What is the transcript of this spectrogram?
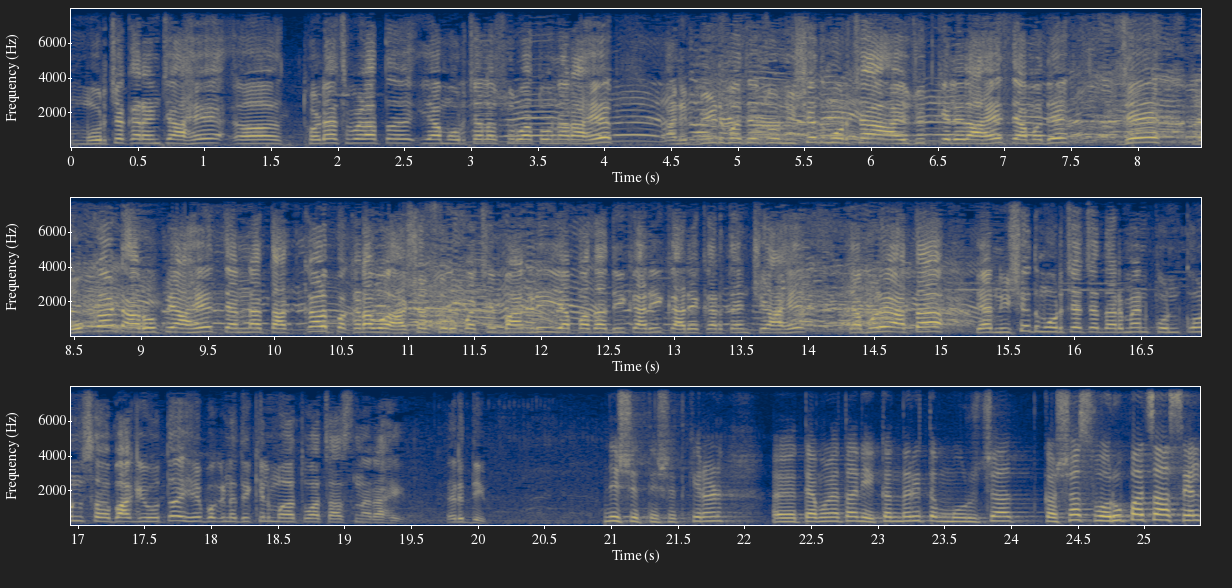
मोर्चेकऱ्यांच्या आहे. थोड्याच वेळात या मोर्चाला सुरुवात होणार आहे. आणि बीडमध्ये जो निषेध मोर्चा आयोजित केलेला आहे त्यामध्ये जे मोकाट आरोपी आहेत त्यांना तात्काळ पकडावं अशा स्वरूपाची मागणी या पदाधिकारी कार्यकर्त्यांची आहे. त्यामुळे आता या निषेध मोर्चाच्या दरम्यान कोण कोण सहभागी होतं हे बघणं देखील महत्वाचं असणार आहे. रिदीप निश्चित निश्चित. किरण त्यामुळे आता एकंदरीत मोर्चा कशा स्वरूपाचा असेल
